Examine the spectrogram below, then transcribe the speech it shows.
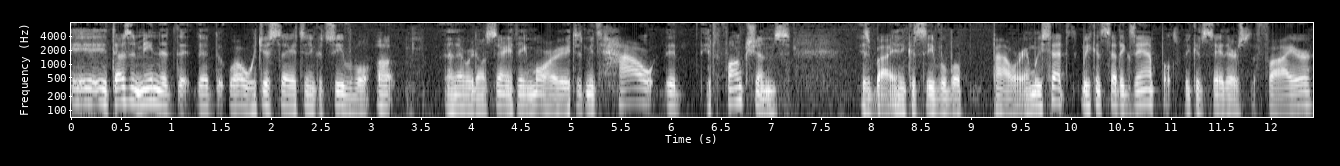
it doesn't mean that, that, that well, we just say it's inconceivable, uh, and then we don't say anything more. It just means how it, it functions is by inconceivable power. And we set, we can set examples. We can say there's the fire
